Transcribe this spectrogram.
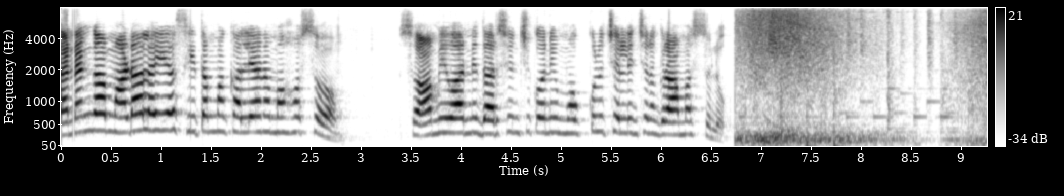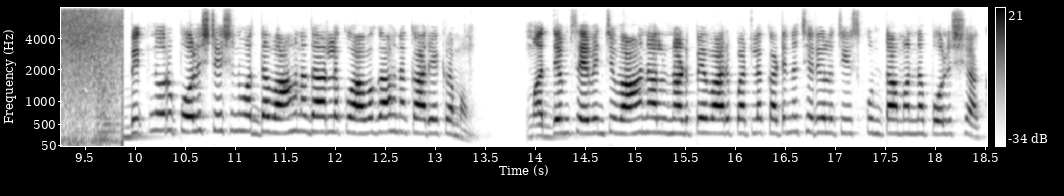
ఘనంగా మడాలయ్య సీతమ్మ కళ్యాణ మహోత్సవం. స్వామివారిని దర్శించుకొని మొక్కులు చెల్లించిన గ్రామస్తులు. బిక్నూరు పోలీస్ స్టేషన్ వద్ద వాహనదారులకు అవగాహన కార్యక్రమం. మద్యం సేవించి వాహనాలు నడిపే వారి పట్ల కఠిన చర్యలు తీసుకుంటామన్న పోలీస్ శాఖ.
